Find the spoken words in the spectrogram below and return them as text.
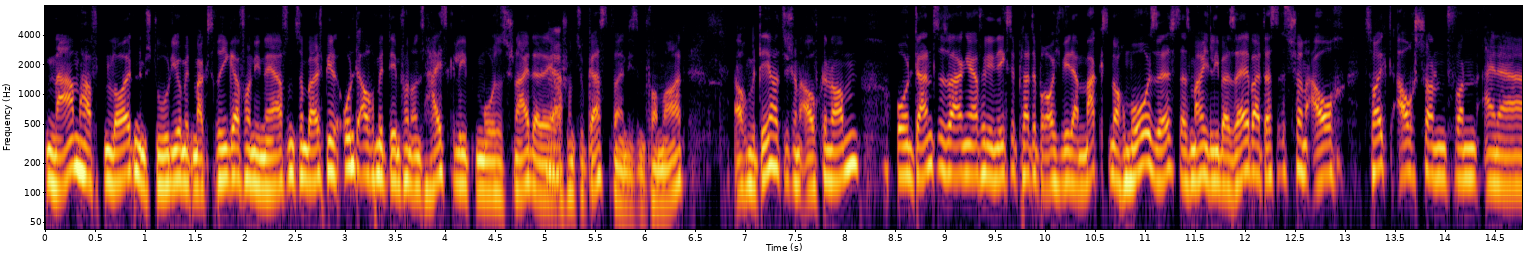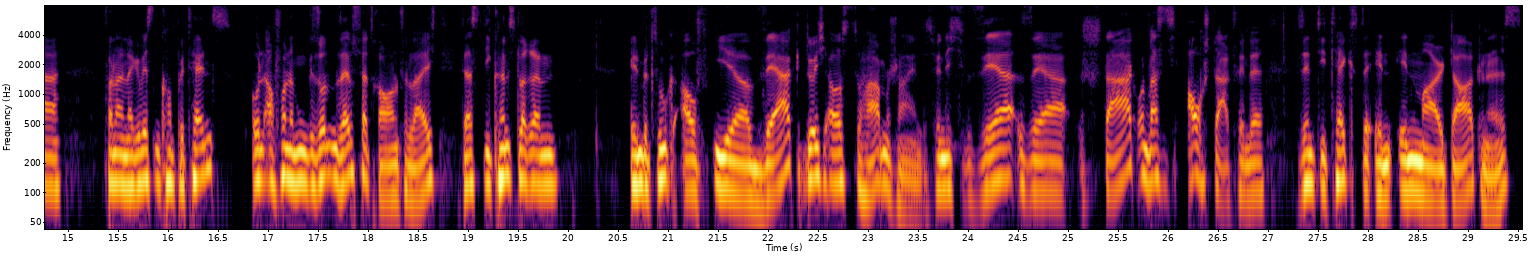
namhaften Leuten im Studio, mit Max Rieger von Die Nerven zum Beispiel und auch mit dem von uns heißgeliebten Moses Schneider, der ja. Ja. schon zu Gast war in diesem Format. Auch mit dem hat sie schon aufgenommen. Und dann zu sagen, ja, für die nächste Platte brauche ich weder Max noch Moses, das mache ich lieber selber, das ist schon auch, zeugt auch schon von einer, von einer gewissen Kompetenz und auch von einem gesunden Selbstvertrauen vielleicht, dass die Künstlerin in Bezug auf ihr Werk durchaus zu haben scheint. Das finde ich sehr, sehr stark. Und was ich auch stark finde, sind die Texte in In My Darkness.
